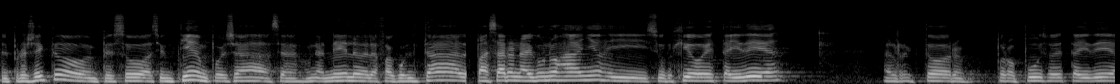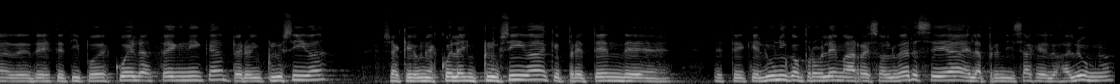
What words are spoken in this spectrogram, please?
El proyecto empezó hace un tiempo ya, o sea, un anhelo de la facultad. Pasaron algunos años y surgió esta idea. El rector propuso esta idea de, este tipo de escuela técnica, pero inclusiva, ya que es una escuela inclusiva que pretende este, que el único problema a resolver sea el aprendizaje de los alumnos,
